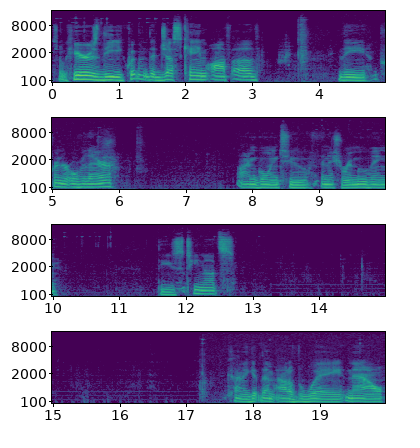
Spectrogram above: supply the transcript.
So here's the equipment that just came off of the printer over there. I'm going to finish removing these T-nuts. Kind of get them out of the way now.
